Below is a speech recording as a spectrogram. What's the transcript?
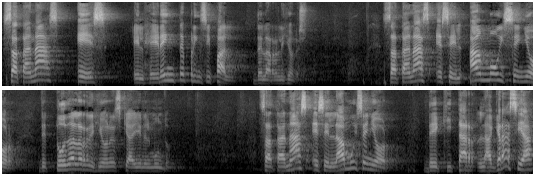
Satanás es el gerente principal de las religiones. Satanás es el amo y señor de todas las religiones que hay en el mundo. Satanás es el amo y señor de quitar la gracia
